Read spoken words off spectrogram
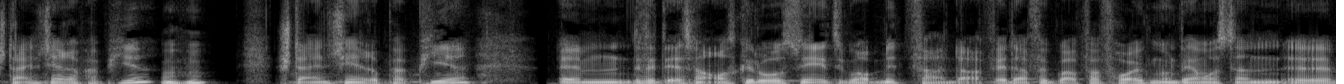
Steinschere Papier? Mhm. Steinschere Papier. Ähm, wird erstmal ausgelost, wer jetzt überhaupt mitfahren darf. Wer darf überhaupt verfolgen und wer muss dann äh,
